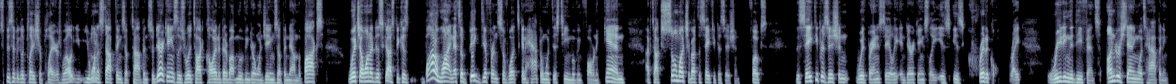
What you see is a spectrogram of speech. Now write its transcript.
specifically place your players? Well, you, you want to stop things up top. And so Derek Ansley's really talked quite a bit about moving Derwin James up and down the box, which I want to discuss because bottom line, that's a big difference of what's going to happen with this team moving forward. And again, I've talked so much about the safety position, folks. The safety position with Brandon Staley and Derek Ansley is is critical, right? Reading the defense, understanding what's happening.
